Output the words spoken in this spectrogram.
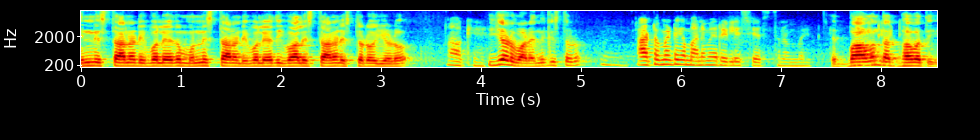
నిన్న ఇస్తా అన్నాడు ఇవ్వలేదు మొన్న ఇస్తా అన్నాడు ఇవ్వలేదు ఇవాళ ఇస్తా అన్నాడు ఇస్తాడో ఇయ్యడో. ఇయ్యాడు వాడు ఎందుకు ఇస్తాడు. ఆటోమేటిక్గా మనమే రిలీజ్ చేస్తున్నాం బయట. యద్భావం తద్భవతి.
